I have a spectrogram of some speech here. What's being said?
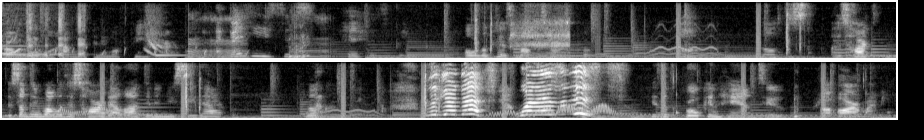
probably mm. won't have any more fever. Mhm. I mm-hmm. bet he's just his Oh, look at his mouth. His mouth's broken. Uh, no, this, his heart. There's something wrong with his heart, Ella. Didn't you see that? Look, Look! What is this? he has a broken hand too. Uh, arm, I mean.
